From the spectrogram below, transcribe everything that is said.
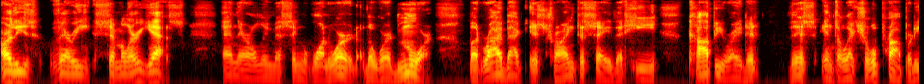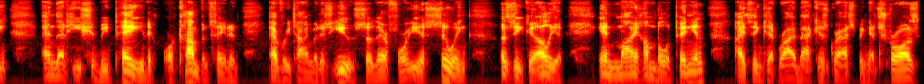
are these very similar? Yes. And they're only missing one word, the word more. But Ryback is trying to say that he copyrighted this intellectual property and that he should be paid or compensated every time it is used. So, therefore, he is suing Ezekiel Elliott. In my humble opinion, I think that Ryback is grasping at straws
